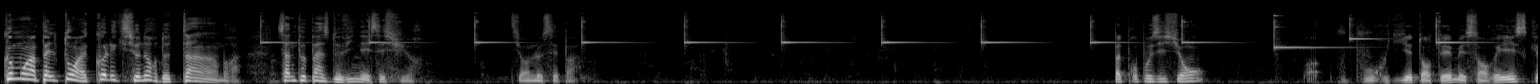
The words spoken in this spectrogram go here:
Comment appelle-t-on un collectionneur de timbres? Ça ne peut pas se deviner, c'est sûr, si on ne le sait pas. Pas de proposition? Vous pourriez tenter, mais sans risque.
